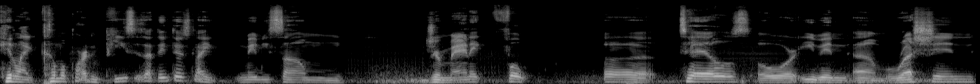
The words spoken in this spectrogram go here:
can like come apart in pieces. I think there's like maybe some Germanic folk uh tales or even um Russian.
